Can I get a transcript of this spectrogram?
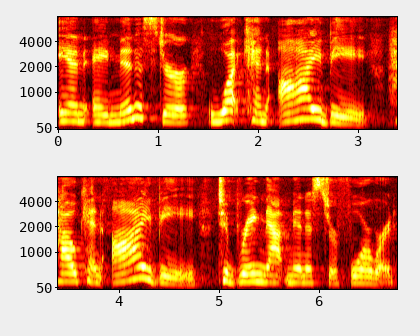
in a minister, what can I be? How can I be to bring that minister forward?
